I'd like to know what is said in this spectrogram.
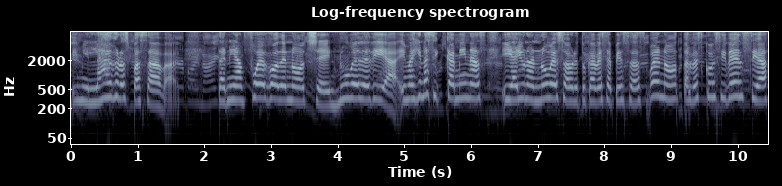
y milagros pasaban. Tenían fuego de noche, nube de día. Imagina si caminas y hay una nube sobre tu cabeza y piensas, bueno, tal vez coincidencia,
